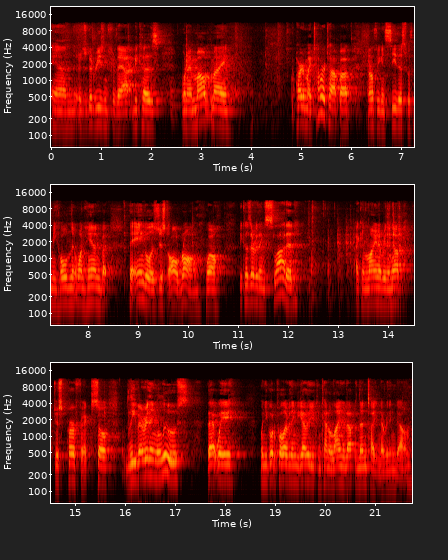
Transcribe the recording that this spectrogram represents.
And there's a good reason for that because when I mount my part of my tower top up, I don't know if you can see this with me holding it one hand, but the angle is just all wrong. Well, because everything's slotted, I can line everything up just perfect. So leave everything loose, that way when you go to pull everything together, you can kind of line it up and then tighten everything down.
